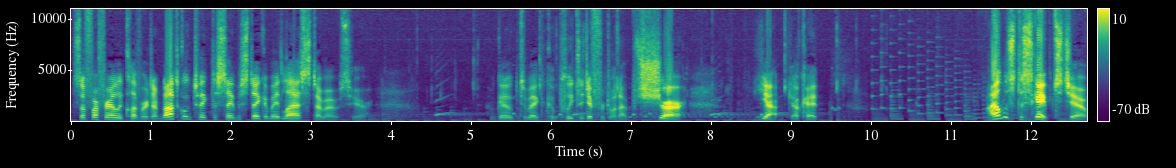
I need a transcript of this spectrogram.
So far, fairly clever. I'm not going to make the same mistake I made last time I was here. I'm going to make a completely different one, I'm sure. Yeah, okay. I almost escaped, too.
